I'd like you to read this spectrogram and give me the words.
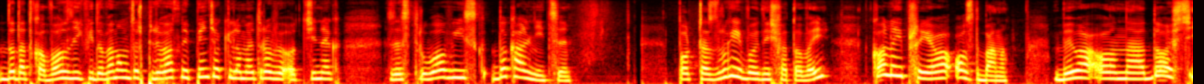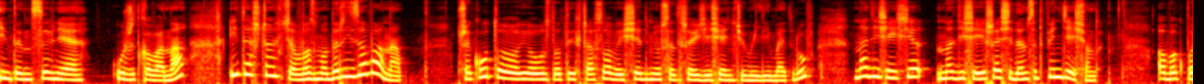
Dodatkowo zlikwidowano też prywatny 5-kilometrowy odcinek ze Strubowisk do Kalnicy. Podczas II wojny światowej kolej przejęła Ostbahn. Była ona dość intensywnie użytkowana i też częściowo zmodernizowana. Przekuto ją z dotychczasowych 760 mm na dzisiejsze, na dzisiejsze 750. Obok po,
